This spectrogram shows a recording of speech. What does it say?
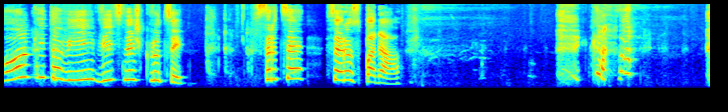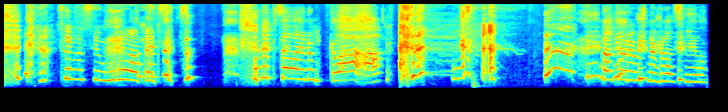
Holky to ví víc než kluci. Srdce se rozpadá. Jsem asi umřela teď. Podepsala jenom klá a... Na to už nebyla síla.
